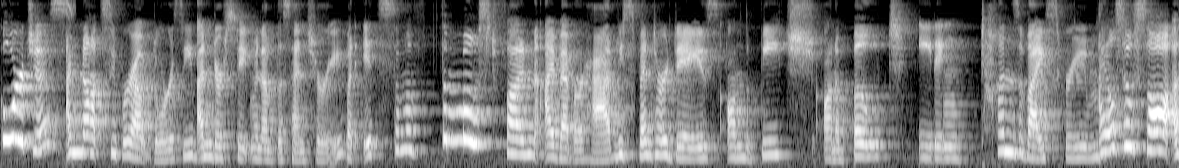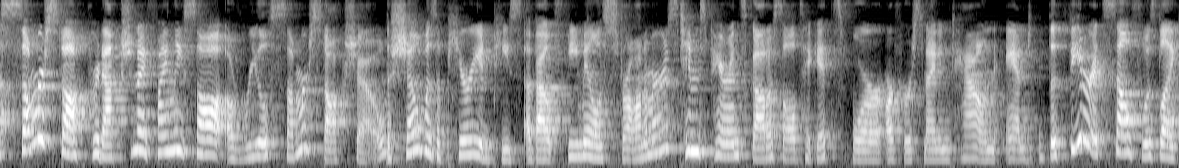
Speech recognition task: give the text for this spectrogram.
gorgeous. I'm not super outdoorsy, understatement of the century, but it's some of most fun I've ever had. We spent our days on the beach, on a boat, eating tons of ice cream. I also saw a summer stock production. I finally saw a real summer stock show. The show was a period piece about female astronomers. Tim's parents got us all tickets for our first night in town, and the theater itself was like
